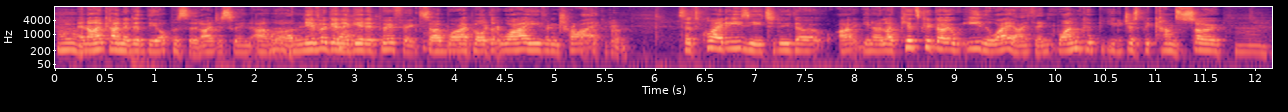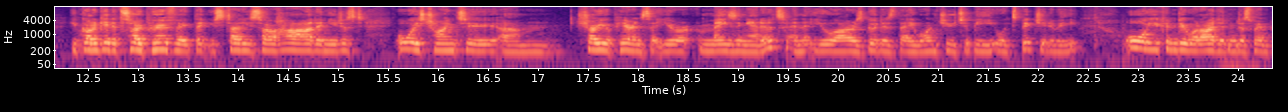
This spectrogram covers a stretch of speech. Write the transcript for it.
Mm. and I kind of did the opposite. I just went, oh, well, I'm never going to get it perfect, so why bother? Why even try? So it's quite easy to do the, you know, like kids could go either way. I think one could you just become so, you've got to get it so perfect that you study so hard and you're just always trying to um, show your parents that you're amazing at it and that you are as good as they want you to be or expect you to be, or you can do what I did and just went,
